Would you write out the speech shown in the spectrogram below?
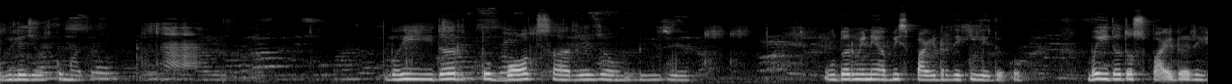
विलेजर्स को मार भाई, इधर तो बहुत सारे जॉम्बीज हैं। उधर मैंने अभी स्पाइडर देखी है देखो। भाई इधर तो स्पाइडर है।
